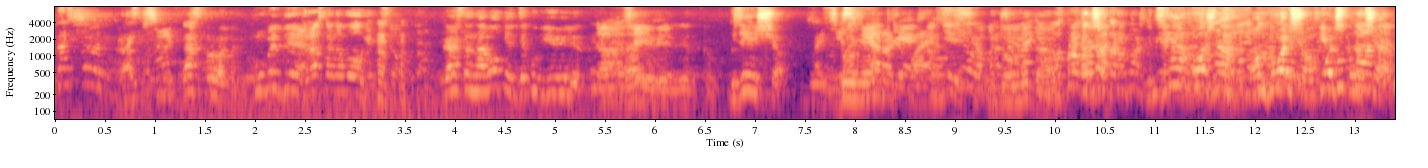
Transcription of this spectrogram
Газпром. В Газпроме. УВД. Красный на Волге. Все. Красный на Волге, где клуб ювелир. Да. Да, ювелирком. Где еще? Думе. В Думе, да. Где можно? Он больше, он больше получает.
